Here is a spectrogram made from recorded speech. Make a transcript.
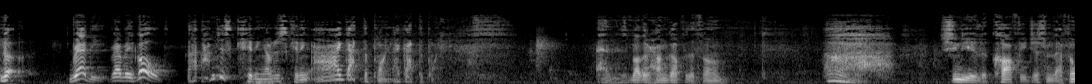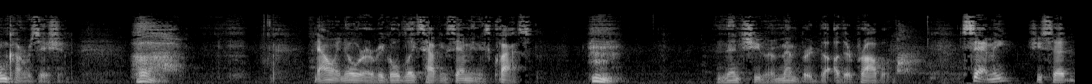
No, Rebbe, Rebbe Gold. I'm just kidding. I'm just kidding. I got the point. I got the point. And his mother hung up the phone. she needed a coffee just from that phone conversation. now I know where Rebbe Gold likes having Sammy in his class. Hmm. And then she remembered the other problem. Sammy, she said,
